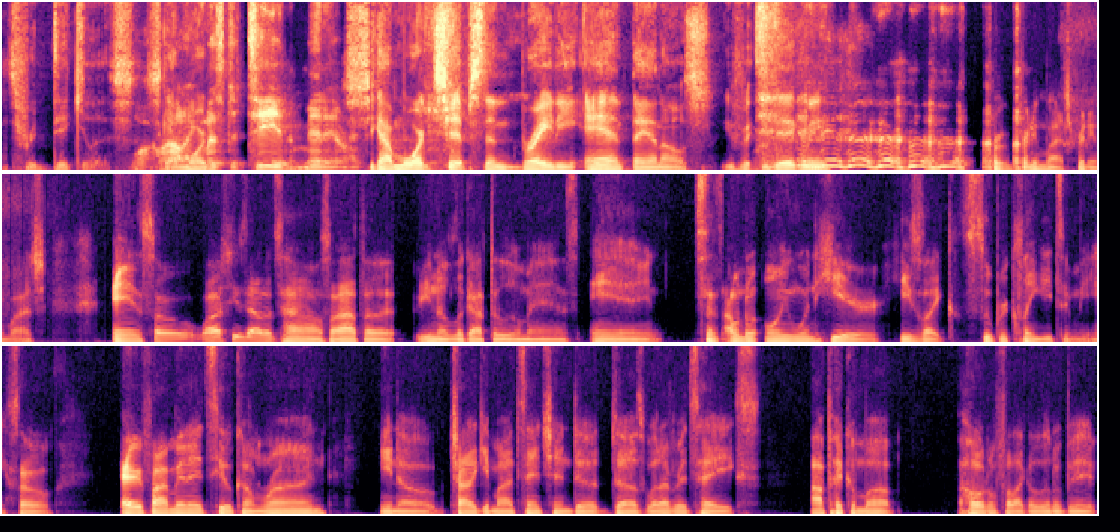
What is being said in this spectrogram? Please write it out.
it's ridiculous. Wow, She's got like more. Mr. T in a minute. Like, She got more chips than Brady and Thanos. You, fi- you dig me? pretty much, pretty much. And so while she's out of town, so I have to, you know, look out the little man's. And since I'm the only one here, he's like super clingy to me. So every five minutes he'll come run, you know, try to get my attention, do, does whatever it takes. I'll pick him up, hold him for like a little bit.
